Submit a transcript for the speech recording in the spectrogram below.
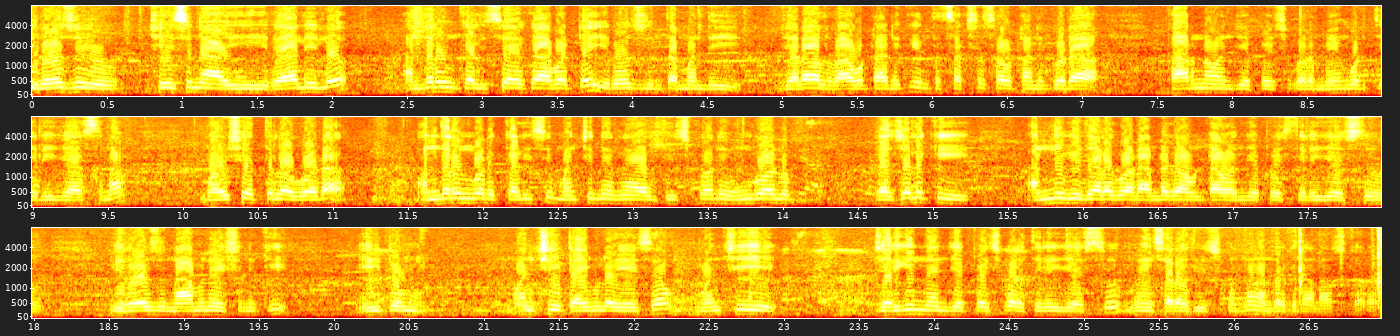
ఈరోజు చేసిన ఈ ర్యాలీలో అందరం కలిసే కాబట్టే ఈరోజు ఇంతమంది జనాలు రావడానికి ఇంత సక్సెస్ అవడానికి కూడా కారణం అని చెప్పేసి కూడా మేము కూడా తెలియజేస్తున్నాం. భవిష్యత్తులో కూడా అందరం కూడా కలిసి మంచి నిర్ణయాలు తీసుకొని ఒంగోలు ప్రజలకి అన్ని విధాలు కూడా అండగా ఉంటామని చెప్పేసి తెలియజేస్తూ ఈరోజు నామినేషన్కి వేయటం మంచి టైంలో చేసాం. మంచి జరిగిందని చెప్పేసి కూడా తెలియజేస్తూ మేము సెలవు తీసుకుంటాం అందరికీ నా నమస్కారం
